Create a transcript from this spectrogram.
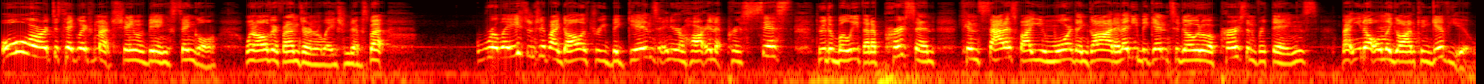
Or to take away from that shame of being single when all of your friends are in relationships. But relationship idolatry begins in your heart and it persists through the belief that a person can satisfy you more than God. And then you begin to go to a person for things that you know only God can give you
